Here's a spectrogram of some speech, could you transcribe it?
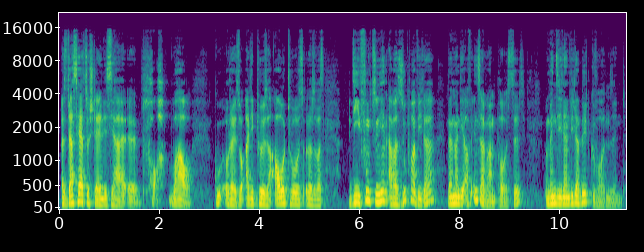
Also das herzustellen ist ja, äh, wow. Oder so adipöse Autos oder sowas. Die funktionieren aber super wieder, wenn man die auf Instagram postet und wenn sie dann wieder Bild geworden sind.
